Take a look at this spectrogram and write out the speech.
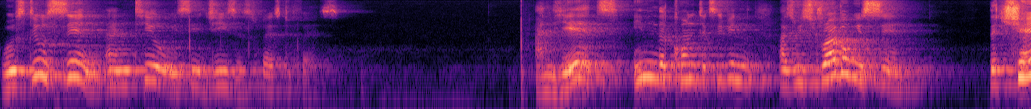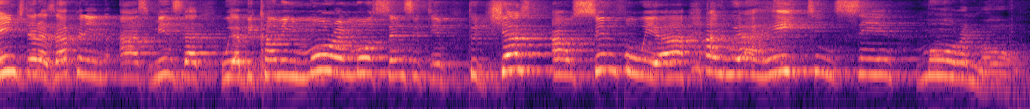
We'll still sin until we see Jesus face to face. And yet, in the context, even as we struggle with sin, the change that has happened in us means that we are becoming more and more sensitive to just how sinful we are, and we are hating sin more and more.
